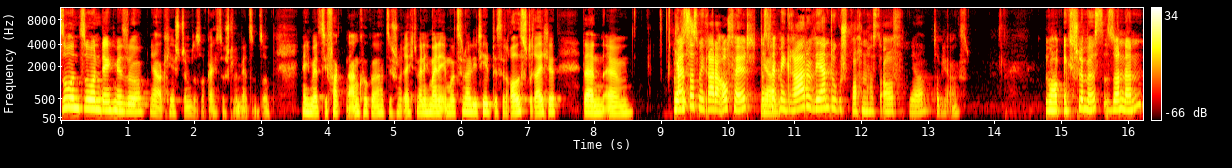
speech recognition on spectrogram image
so und so und denke mir so, ja, okay, stimmt, das ist auch gar nicht so schlimm jetzt und so. Wenn ich mir jetzt die Fakten angucke, hat sie schon recht. Wenn ich meine Emotionalität bisschen rausstreiche, dann. Ähm, ja, weißt du, was mir gerade auffällt? Das ja. fällt mir gerade, während du gesprochen hast, auf. Ja, jetzt habe ich Angst. Überhaupt nichts Schlimmes, sondern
